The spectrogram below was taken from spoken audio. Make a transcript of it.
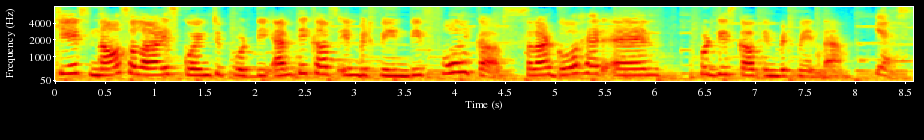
kids, now Salaar is going to put the empty cups in between the full cups. Salaar, go ahead and put this cup in between them. Yes.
